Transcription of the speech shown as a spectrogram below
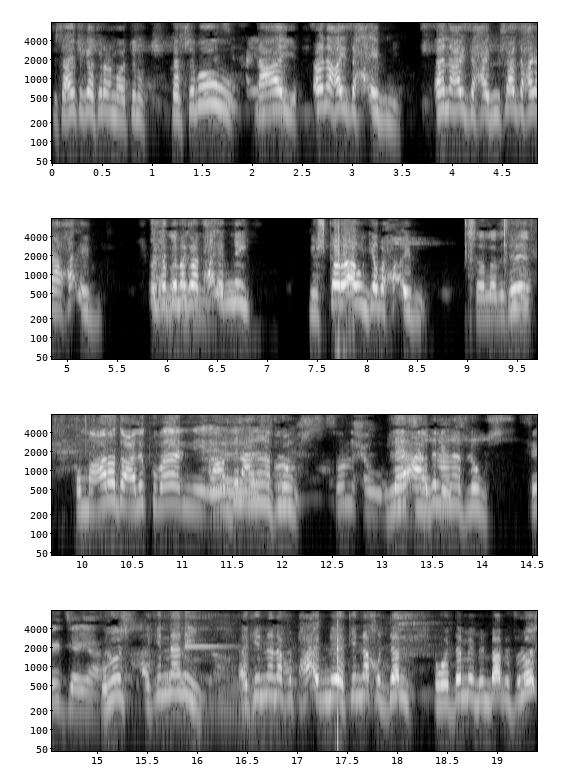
في ساعتها كده تروح موتوه. طب سيبوه. أنا عايزه حق ابني. أنا عايزه حق ابني مش عايزه حاجة على حق ابني. الحكومة جابت حق ابني يشكروا قوي جابوا حق ابني إن شاء الله بإذن الله. هم عرضوا عليكم بقى ان عارضين آه، علينا صلح- فلوس. صلح وفدية لا عارضين. علينا فلوس. فدية يعني. فلوس؟ اكنني اكن أنا اخد حق ابني اكن اخد دم. هو الدم بينباع بفلوس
